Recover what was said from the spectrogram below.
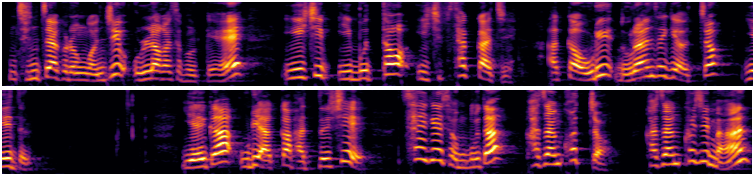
그럼 진짜 그런 건지 올라가서 볼게. 22부터 24까지. 아까 우리 노란색이었죠? 얘들. 얘가 우리 아까 봤듯이 세 개 전부 다 가장 컸죠. 가장 크지만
